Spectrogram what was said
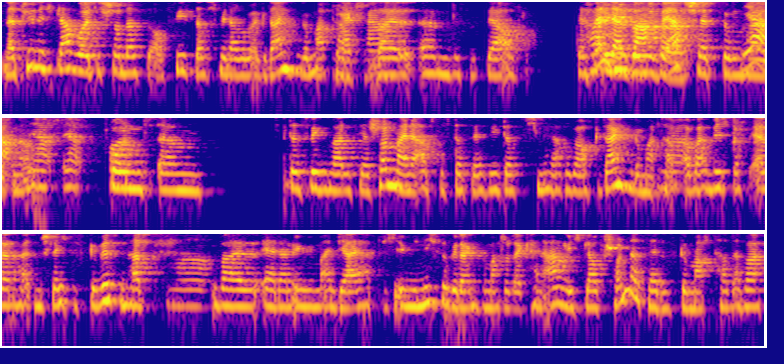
natürlich, klar wollte ich schon, dass du auch siehst, dass ich mir darüber Gedanken gemacht habe. Ja, klar. Weil ähm, das ist ja auch das halt so eine Wertschätzung ja, halt. Ne? Ja, ja, voll. Und ähm, deswegen war das ja schon meine Absicht, dass er sieht, dass ich mir darüber auch Gedanken gemacht habe, ja. aber nicht, dass er dann halt ein schlechtes Gewissen hat, ja. weil er dann irgendwie meint, ja, er hat sich irgendwie nicht so Gedanken gemacht oder keine Ahnung. Ich glaube schon, dass er das gemacht hat, aber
